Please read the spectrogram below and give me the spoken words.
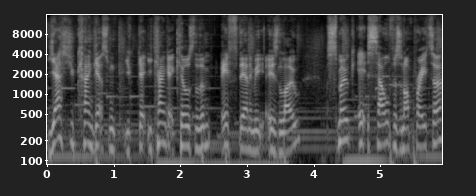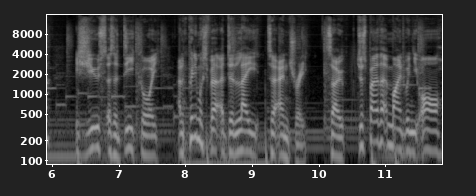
Yes, you can get some you get you can get kills to them if the enemy is low. Smoke itself as an operator is used as a decoy and pretty much a delay to entry. So just bear that in mind when you are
